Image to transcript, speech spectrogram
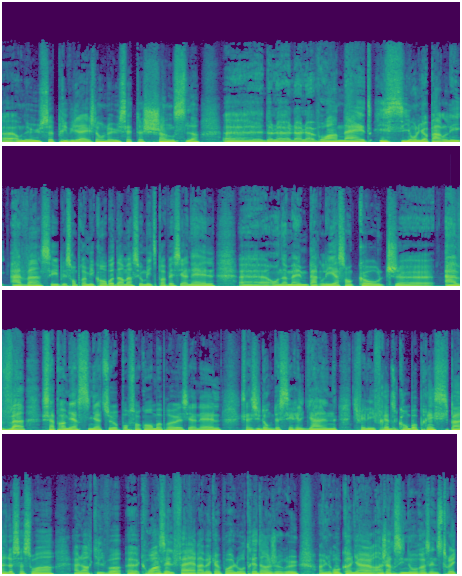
Euh, on a eu ce privilège-là, on a eu cette chance-là euh, de le, le- le voir naître ici. On lui a parlé avant ses- son premier combat d'arts martiaux mixtes professionnel. Euh, on a même parlé à son coach euh, avant sa première signature pour son combat professionnel. Il s'agit donc de Cyril Gann qui fait les frais du combat principal de ce soir. Alors qu'il va euh, croiser le fer avec un poids lourd très dangereux, un gros cogneur en Jarzino Rosenstruck.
